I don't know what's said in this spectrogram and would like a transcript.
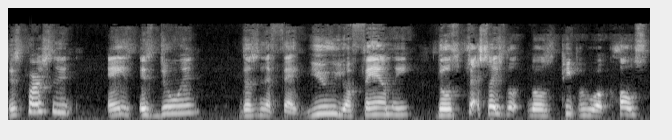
this person is, doing doesn't affect you, your family, those those people who are close,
